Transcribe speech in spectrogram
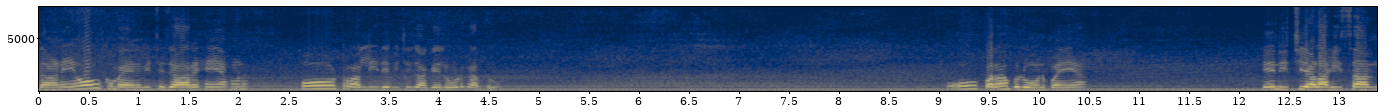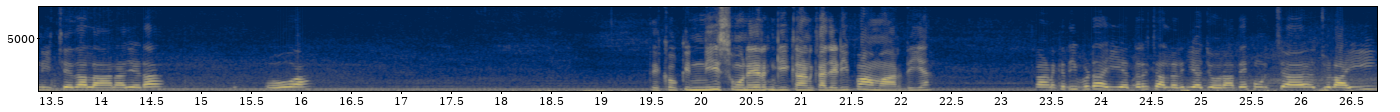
ਦਾਣੇ ਉਹ ਕਮੈਨ ਵਿੱਚ ਜਾ ਰਹੇ ਆ ਹੁਣ, ਉਹ ਟਰਾਲੀ ਦੇ ਵਿੱਚ ਜਾ ਕੇ ਲੋਡ ਕਰ ਦੂ ਉਹ ਪਰਾਂ ਬਲੂਨ ਪਏ ਆ। ਇਹ ਨੀਚੇ ਵਾਲਾ ਹਿੱਸਾ, ਨੀਚੇ ਦਾ ਲਾਨ ਆ ਜਿਹੜਾ, ਉਹ ਆ। ਦੇਖੋ ਕਿੰਨੀ ਸੋਨੇ ਰੰਗੀ ਕਣਕ ਆ ਜਿਹੜੀ ਭਾ ਮਾਰਦੀ ਆ। ਕਣਕ ਦੀ ਵਢਾਈ ਇੱਧਰ ਚੱਲ ਰਹੀ ਆ ਜੋਰਾਂ ਤੇ। ਹੁਣ ਚ- ਜੁਲਾਈ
